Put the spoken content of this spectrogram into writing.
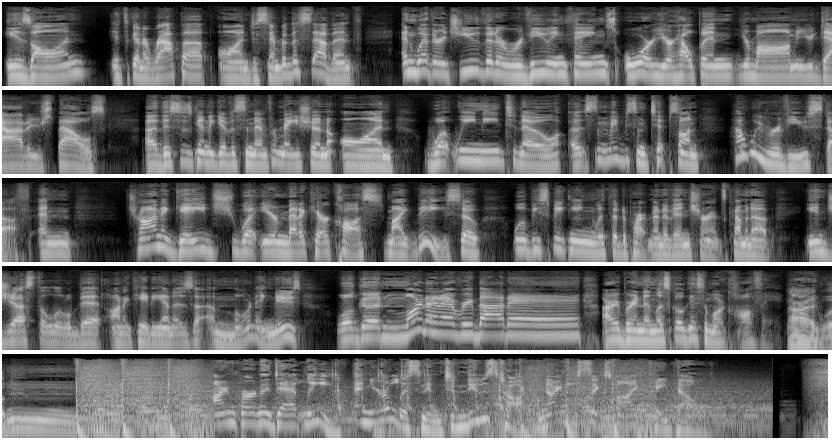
is on. It's going to wrap up on December the 7th. And whether it's you that are reviewing things or you're helping your mom or your dad or your spouse, uh, this is going to give us some information on what we need to know, uh, some, maybe some tips on how we review stuff and trying to gauge what your Medicare costs might be. So we'll be speaking with the Department of Insurance coming up in just a little bit on Acadiana's uh, morning news. Well, good morning, everybody. All right, Brendan, let's go get some more coffee. All right, we'll do. I'm Bernadette Lee, and you're listening to News Talk 96.5 KPEL.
